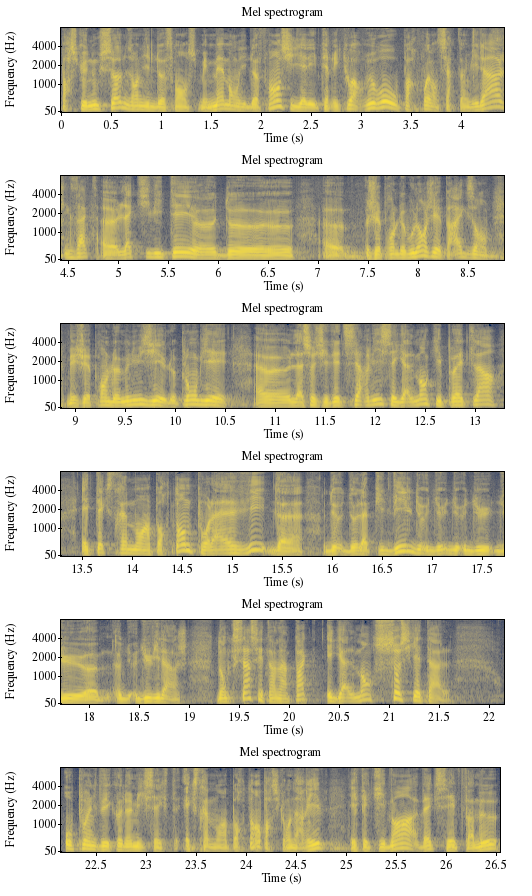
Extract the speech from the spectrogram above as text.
Parce que nous sommes en Ile-de-France, mais même en Ile-de-France, il y a des territoires ruraux où parfois dans certains villages, euh, l'activité euh, de... Euh, je vais prendre le boulanger par exemple, mais je vais prendre le menuisier, le plombier, euh, la société de service également qui peut être là, est extrêmement importante pour la vie de, de, de la petite ville, du, du, du, du village. Donc ça, c'est un impact également sociétal au point de vue économique, c'est extrêmement important parce qu'on arrive effectivement avec ces fameux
